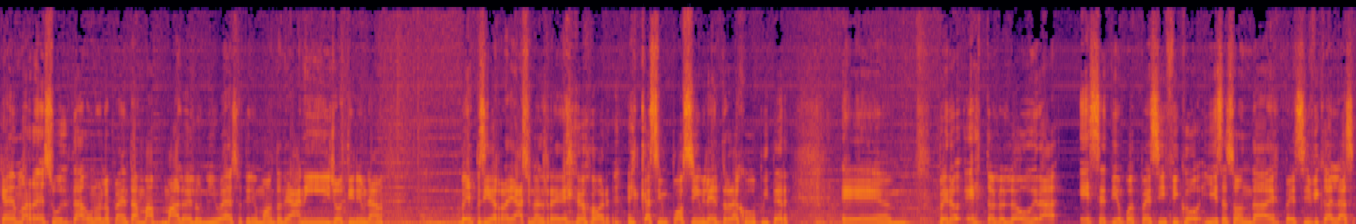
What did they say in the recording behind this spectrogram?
que además resulta uno de los planetas más malos del universo, tiene un montón de anillos, tiene una especie de radiación alrededor, es casi imposible entrar a Júpiter, eh, pero esto lo logra ese tiempo específico y esa sonda específica, las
